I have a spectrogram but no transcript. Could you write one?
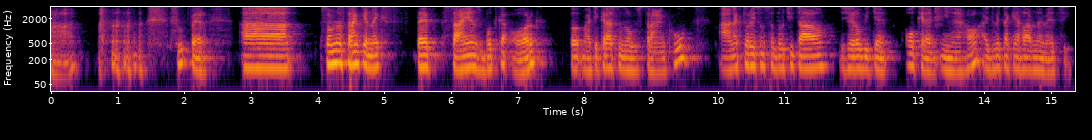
Aha, super. A som na stránke nextstepscience.org, to máte krásnu novú stránku, a na ktorej som sa dočítal, že robíte okrem iného aj dve také hlavné veci.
